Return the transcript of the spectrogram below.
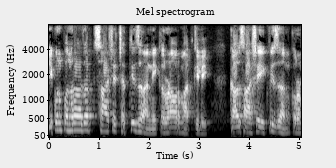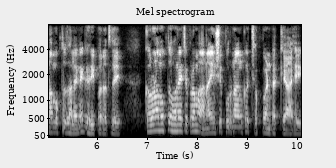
एकूण पंधरा हजार सहाशे छत्तीस जणांनी करोनावर मात केली. काल सहाशे एकवीस जण करोनामुक्त झाल्याने घरी परतले. करोनामुक्त होण्याचे प्रमाण ऐंशी पूर्णांक छप्पन टक्के आहे.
